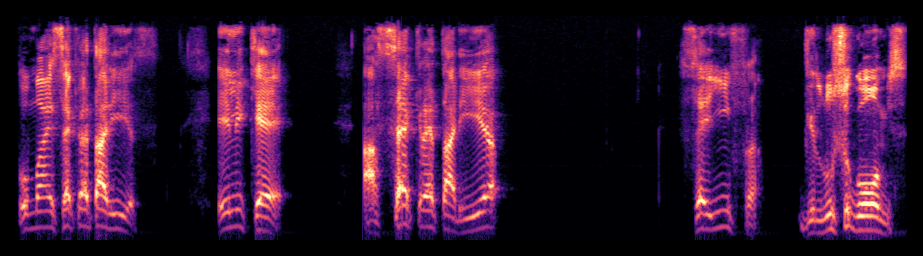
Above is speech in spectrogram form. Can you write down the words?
por mais secretarias. Ele quer a secretaria CEINFRA, de Lúcio Gomes.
